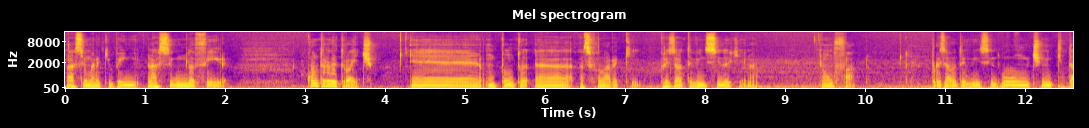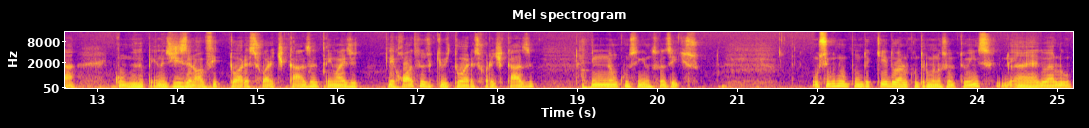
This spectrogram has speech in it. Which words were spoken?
na semana que vem, na segunda-feira. Contra Detroit. É um ponto uh, a se falar aqui. Precisava ter vencido aqui, né? É um fato. Precisava ter vencido um time que está com apenas 19 vitórias fora de casa. Tem mais derrotas do que vitórias fora de casa. E não conseguimos fazer isso. O segundo ponto aqui, duelo contra o Minnesota Twins. É, duelo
